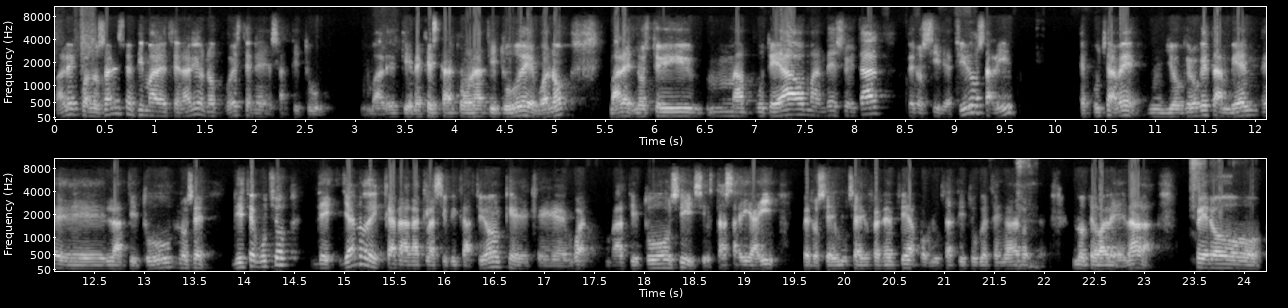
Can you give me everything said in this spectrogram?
¿vale? Cuando sales encima del escenario no puedes tener esa actitud, ¿vale? Tienes que estar con una actitud de, bueno, vale, no estoy puteado, mandé eso y tal, pero si decido salir, escúchame, yo creo que también eh, la actitud, no sé, dice mucho de, ya no de cara a la clasificación, que, bueno, la actitud sí, si estás ahí, ahí, pero si hay mucha diferencia, por mucha actitud que tengas, no, te vale de nada. Pero,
